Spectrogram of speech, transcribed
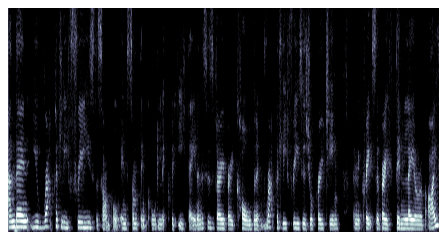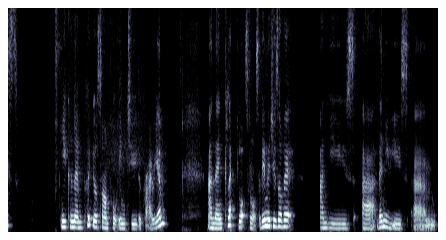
And then you rapidly freeze the sample in something called liquid ethane. And this is very, very cold and it rapidly freezes your protein and it creates a very thin layer of ice. You can then put your sample into the cryo and then collect lots and lots of images of it and use uh, then you use um,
